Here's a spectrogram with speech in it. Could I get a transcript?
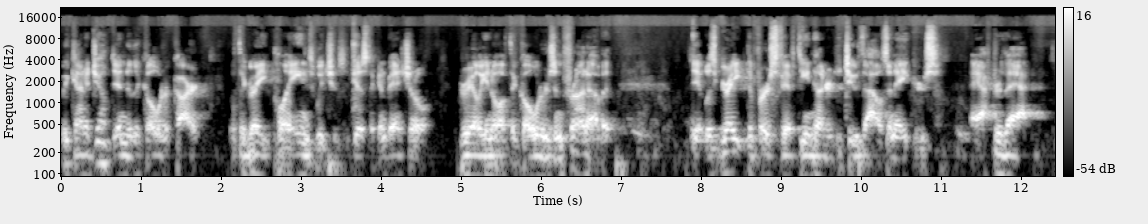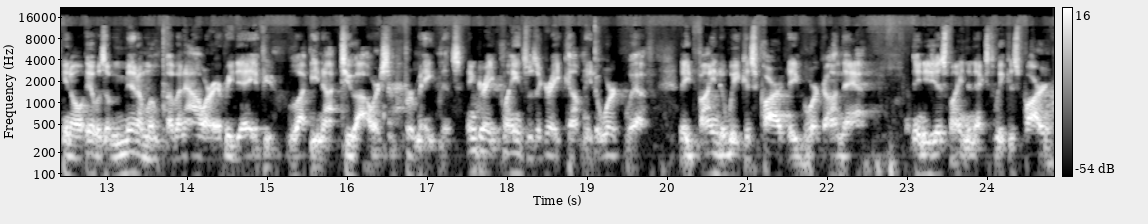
we kind of jumped into the coulter cart with the Great Plains, which was just a conventional drill, you know, if the coulter's in front of it. It was great the first 1,500 to 2,000 acres. After that, you know, it was a minimum of an hour every day, if you're lucky, not two hours for maintenance. And Great Plains was a great company to work with. They'd find the weakest part, they'd work on that. Then you just find the next weakest part,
